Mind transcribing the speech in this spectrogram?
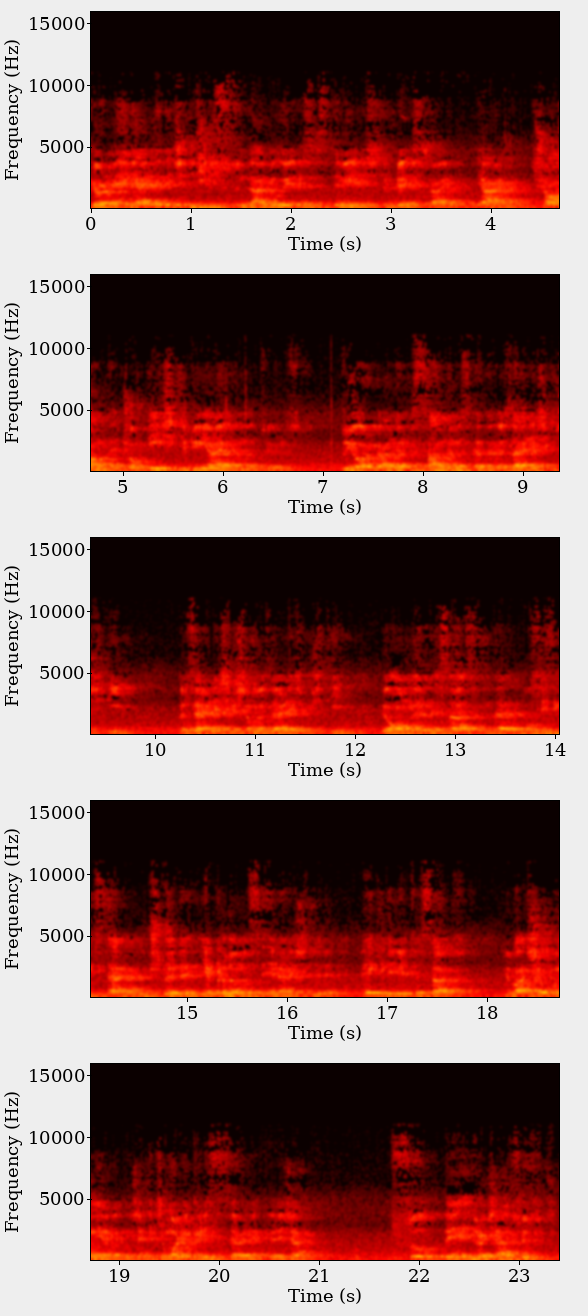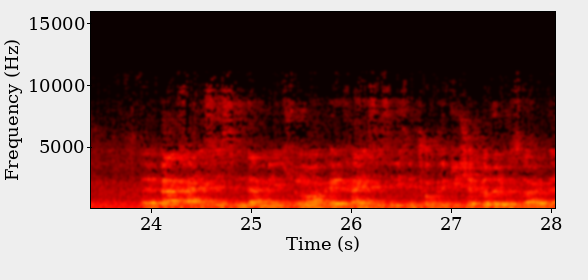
görme engellileri için dil üstünden bir uyarı sistemi geliştiriliyor İsrail. Yani şu anda çok değişik bir dünyaya adım atıyoruz. Duyu organlarımız sandığımız kadar özelleşmiş değil. Özelleşmiş ama özelleşmiş değil. Ve onların esasında bu fiziksel uçları, yakalaması enerjileri belki de bir tesadüf. Bir başka konuya bakacağım. İki molekülü size örnek vereceğim. Su ve hidrojen sülfür. Ee, ben fen lisesinden mezunum. Ankara Fen Lisesi bizim çok kötü şakalarımız vardı.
